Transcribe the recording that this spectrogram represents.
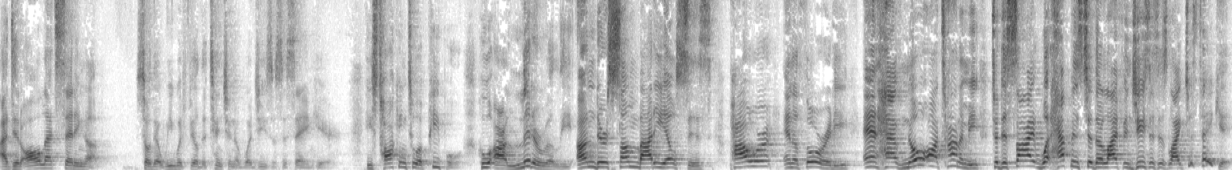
I did all that setting up so that we would feel the tension of what Jesus is saying here. He's talking to a people who are literally under somebody else's power and authority and have no autonomy to decide what happens to their life. And Jesus is like, just take it.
